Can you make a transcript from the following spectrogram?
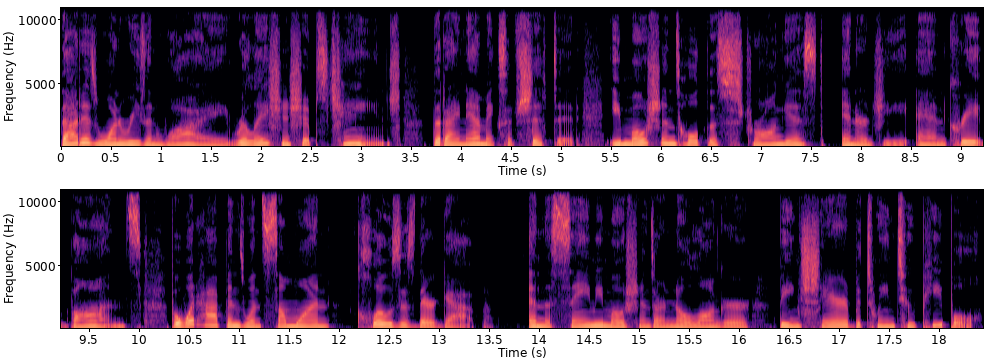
That is one reason why relationships change. The dynamics have shifted. Emotions hold the strongest energy and create bonds. But what happens when someone closes their gap and the same emotions are no longer being shared between two people?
